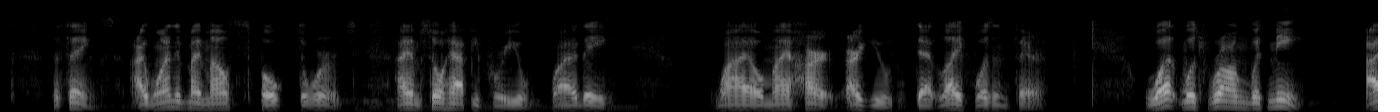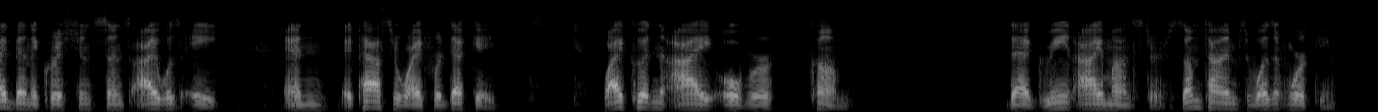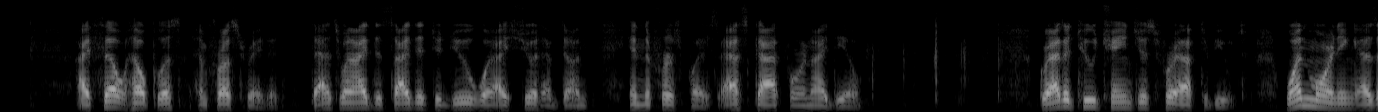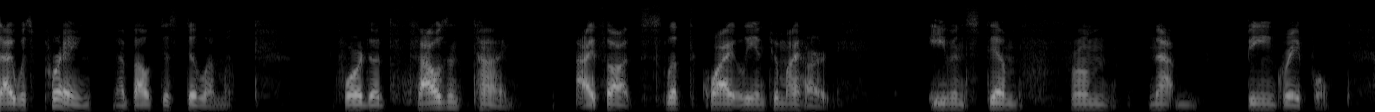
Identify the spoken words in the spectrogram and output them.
the things. I wanted my mouth spoke the words. I am so happy for you while they while my heart argued that life wasn't fair. What was wrong with me? I've been a Christian since I was eight and a pastor wife for decades. Why couldn't I overcome that green eye monster? Sometimes wasn't working. I felt helpless and frustrated. That's when I decided to do what I should have done in the first place ask God for an ideal. Gratitude changes for attributes. One morning, as I was praying about this dilemma, for the thousandth time, I thought slipped quietly into my heart, even stem from not being grateful.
